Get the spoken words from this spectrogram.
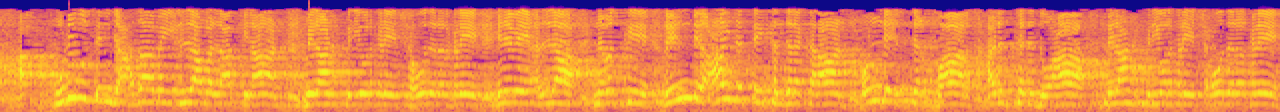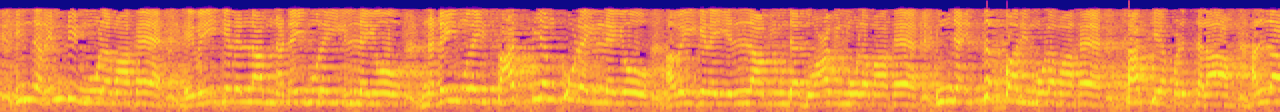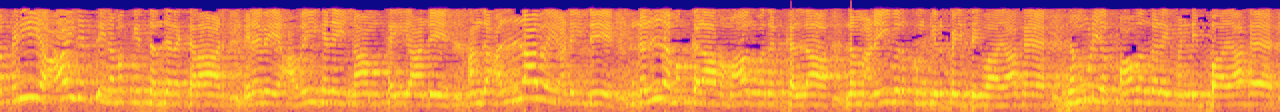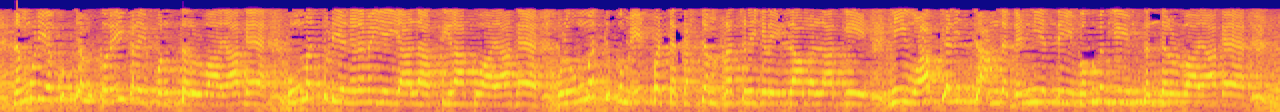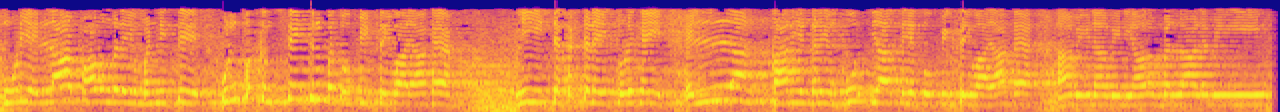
முடிவு செஞ்ச அதாவை இல்லாமல் ஆக்கினான். மேலான பெரியோர்களே சகோதரர்களே எனவே அல்லாஹ் நமக்கு ரெண்டு ஆயுதத்தை தந்திருக்கிறான். ஒன்று அடுத்தது துவா மேலான பெரியோர்களே சகோதரர்களே இந்த ரெண்டின் மூலமாக எவைகள் எல்லாம் நடைமுறை இல்லையோ நடைமுறை சாத்தியம் கூட இல்லையோ அவைகளை எல்லாம் இந்த துவாவின் மூலமாக இந்த இஸ்திக்பாரின் மூலமாக சாத்தியப்படுத்தலாம். அல்லாஹ் பெரிய ஆயுதத்தை நமக்கு தந்திருக்கிறான். எனவே அவைகளை நாம் கையாண்டு அந்த அல்லாவை அடைந்து நல்ல மக்களாக மாறுவதற்கல்லா நம் அனைவருக்கும் கிருப்பை செய்வாயாக நம்முடைய பாவங்களை மன்னிப்பாயாக நம்முடைய குற்றம் குறைகளை பொறுத்தருள்வாயாக உம்மத்துடைய நிலைமையை யாழா சீராக்குவாயாக ஒரு உம்மத்துக்கும் ஏற்பட்ட கஷ்டம் பிரச்சனைகளை இல்லாமல் ஆக்கி நீ வாக்களித்த அந்த கண்ணியத்தையும் வெகுமதியையும் தந்தருள்வாயாக உன்னுடைய எல்லா பாவங்களையும் மன்னித்து உன் பக்கம் திசை திரும்ப தோப்பிக் செய்வாயாக. நீ இட்ட கட்டளை தொழுகை எல்லா காரியங்களையும் பூர்த்தியாக செய்ய தோப்பி செய்வாயாக. ஆமீன் ஆமீன் யாரப்பல்லாலமீன்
